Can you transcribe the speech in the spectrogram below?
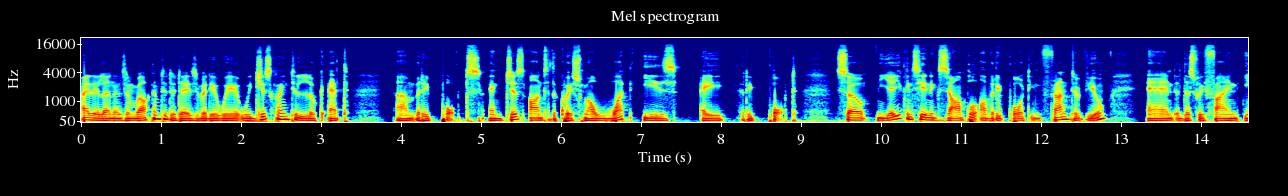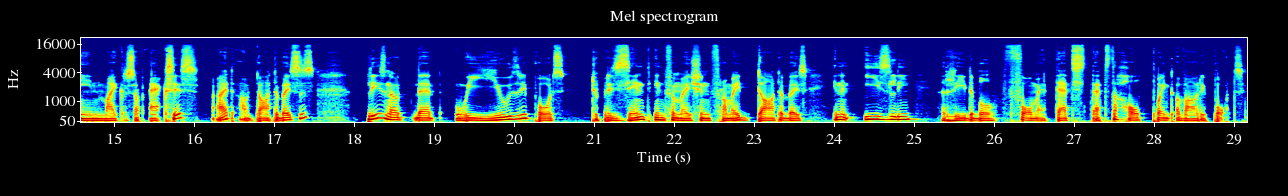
Hi there learners and welcome to today's video where we're just going to look at um, reports and just answer the question, well, what is a report? So here you can see an example of a report in front of you and this we find in Microsoft Access, right, our databases. Please note that we use reports to present information from a database in an easily readable format. That's, that's the whole point of our reports.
